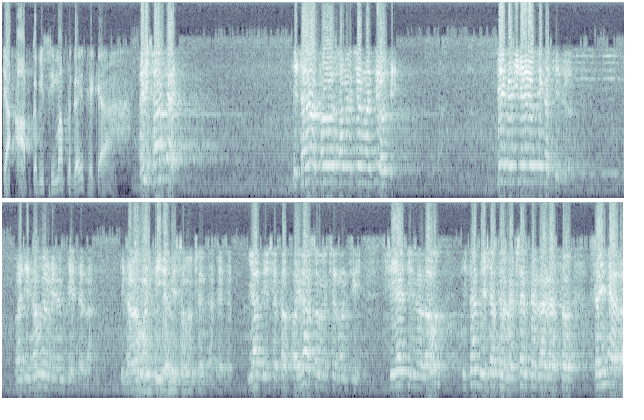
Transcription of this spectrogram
क्या आप कभी सीमा पर गए थे क्या? सर्व सर्व मंत्री होते। कधी गेले होते का दिवस माझी नम्र विनंती आहे त्यांना की जरा माहिती घ्यावी संरक्षण खात्याचं. या देशाचा पहिला संरक्षण मंत्री सियाचीनला जाऊन तिथं देशाचं रक्षण करणाऱ्या सैन्याला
